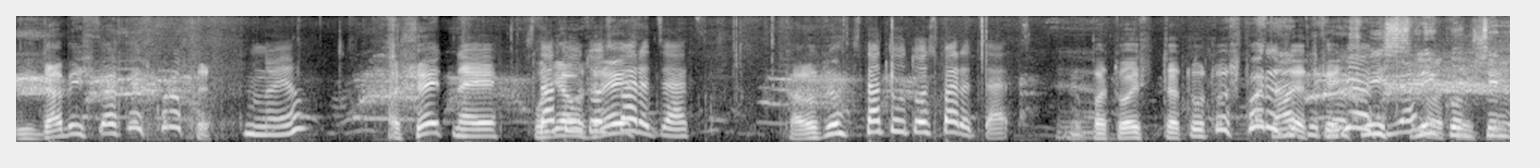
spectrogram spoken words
Visdabiskākais process. Nu jā, A šeit nē, statūtos uzreiz... paredzēts. Kā lūdzu? Statūtos paredzēts. Nu, par to es statūtos paredzēts, ka Tāpēc jā, viss jānotiek. likums ir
